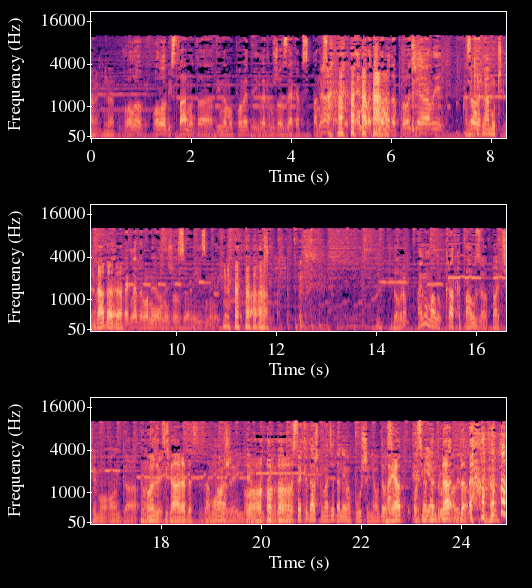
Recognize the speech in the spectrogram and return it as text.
otvoreno. da. Voleo bih, voleo bih stvarno da Dinamo povede i gledam Josea kako se paničira. Ne mora Dinamo da prođe, ali... A samo nekih da, namuči. Da. Da, da, da, da. da gledam one, one Joseove izmene. kad- kad paniči. Dobro, ajmo malo kratka pauza, pa ćemo onda... Jel može preći- cigara da se zapali? Može, idemo, Oh. idemo. Da, da ste rekli Daško mlađe da nema pušenja ovde, osim, Pa ja- osim da- jedan drugom, da- ali da. da.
